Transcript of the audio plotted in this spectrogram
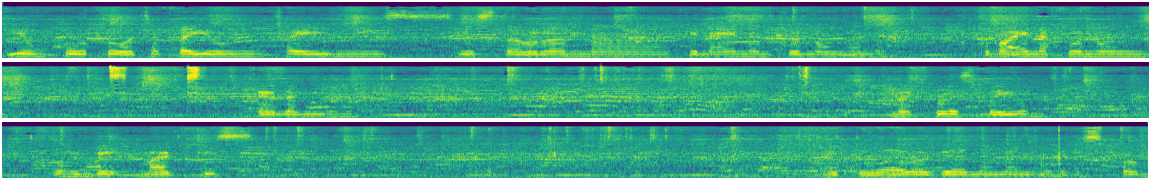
yung photo at saka yung Chinese restaurant na kinainan ko nung ano, kumain ako nung kailan yun? Merkulis ba yun? O hindi, Martis. Ay, tuwawag na naman ang spam.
